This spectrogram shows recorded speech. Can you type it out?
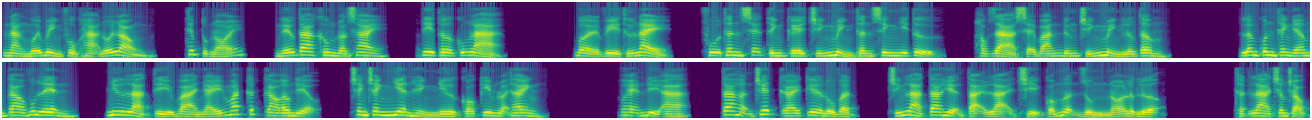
nàng mới bình phục hạ nỗi lòng, tiếp tục nói, nếu ta không đoán sai, Peter cũng là. Bởi vì thứ này, phụ thân sẽ tính kế chính mình thân sinh nhi tử, học giả sẽ bán đứng chính mình lương tâm. Lâm quân thanh âm cao vút lên, như là tỷ bà nháy mắt cất cao âm điệu, tranh tranh nhiên hình như có kim loại thanh. Hẹn đi à, ta hận chết cái kia đồ vật, chính là ta hiện tại lại chỉ có mượn dùng nó lực lượng. Thật là châm trọng.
